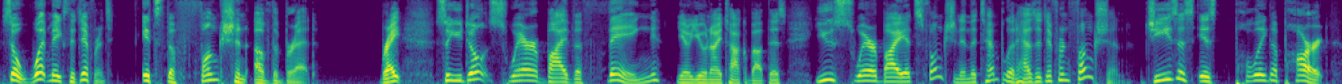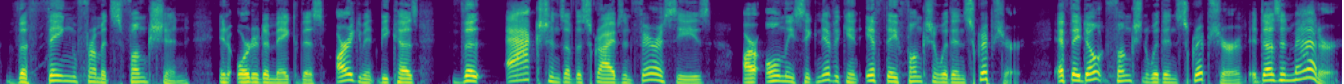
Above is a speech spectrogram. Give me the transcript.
So, what makes the difference? It's the function of the bread, right? So you don't swear by the thing. You know, you and I talk about this. You swear by its function. and the temple, it has a different function. Jesus is pulling apart the thing from its function in order to make this argument because the actions of the scribes and Pharisees are only significant if they function within Scripture. If they don't function within Scripture, it doesn't matter.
